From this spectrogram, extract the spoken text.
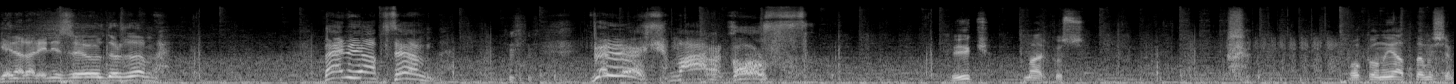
Generalinizi öldürdüm. Ben yaptım. Büyük Markus. Büyük Markus. o konuyu atlamışım.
